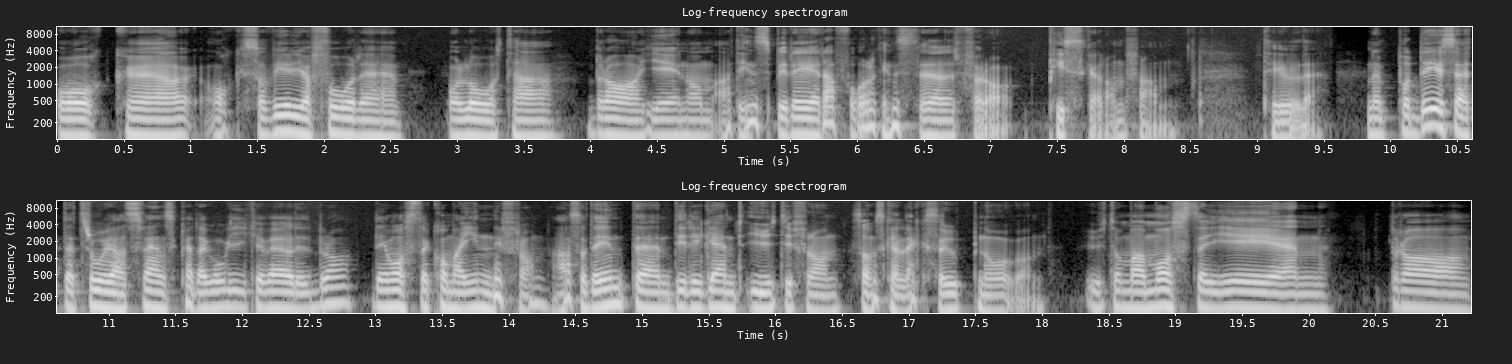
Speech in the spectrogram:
och, eh, och så vill jag få det att låta bra genom att inspirera folk istället för att piska dem fram till det. Men på det sättet tror jag att svensk pedagogik är väldigt bra. Det måste komma inifrån. Alltså det är inte en dirigent utifrån som ska läxa upp någon. Utan man måste ge en bra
